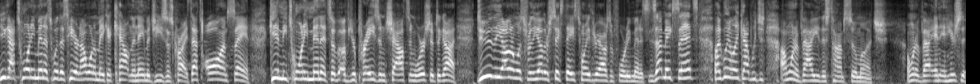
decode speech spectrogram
You got 20 minutes with us here, and I want to make it count in the name of Jesus Christ. That's all I'm saying. Give me 20 minutes of, of your praise and shouts and worship to God. Do the other ones for the other six days, 23 hours, and 40 minutes. Does that make sense? Like, we like, God, we just, I want to value this time so much. I want to value, and, and here's the,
